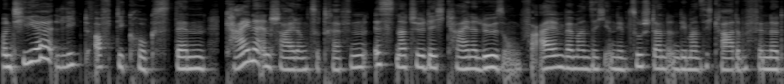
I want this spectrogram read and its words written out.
Und hier liegt oft die Krux, denn keine Entscheidung zu treffen ist natürlich keine Lösung. Vor allem, wenn man sich in dem Zustand, in dem man sich gerade befindet,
